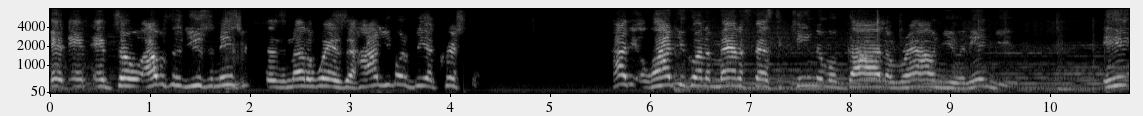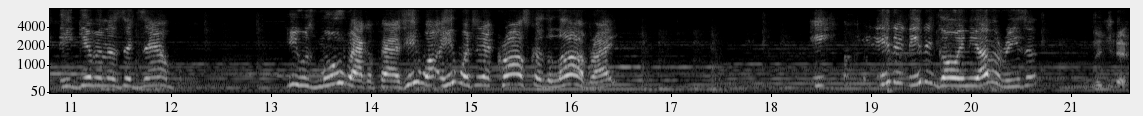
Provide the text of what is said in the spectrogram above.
And, and, and so I was using these mm-hmm. as another way is that how are you going to be a Christian? How do you, how are you going to manifest the kingdom of God around you and in you? He, he given us example. He was moved back a path. He, he went to that cross because of love, right? He, he didn't he didn't go any other reason. Legit.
